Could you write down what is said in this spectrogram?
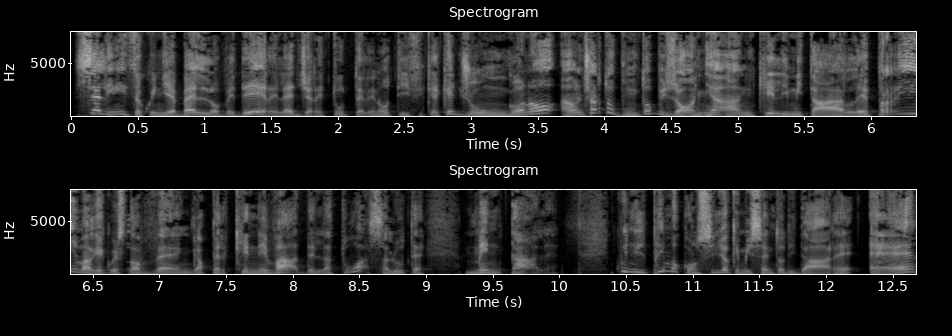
Se all'inizio quindi è bello vedere, leggere tutte le notifiche che giungono, a un certo punto bisogna anche limitarle prima che questo avvenga, perché ne va della tua salute mentale. Quindi il primo consiglio che mi sento di dare è,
